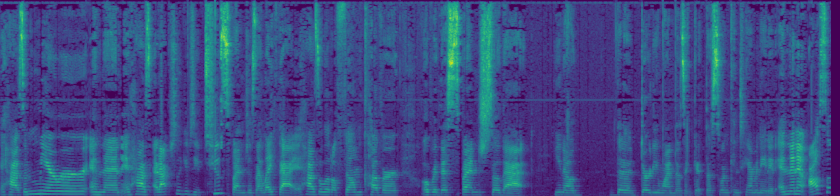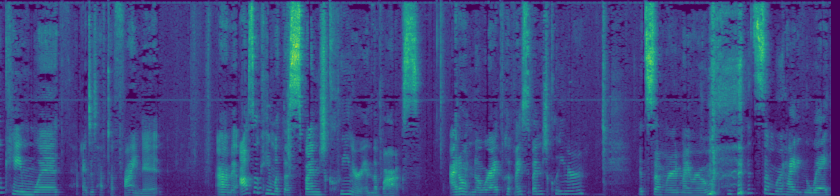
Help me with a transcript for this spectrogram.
It has a mirror and then it has, it actually gives you two sponges. I like that. It has a little film cover over this sponge so that you know, the dirty one doesn't get this one contaminated. And then it also came with, I just have to find it. Um, it also came with a sponge cleaner in the box. I don't know where I put my sponge cleaner. It's somewhere in my room. it's somewhere hiding away.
